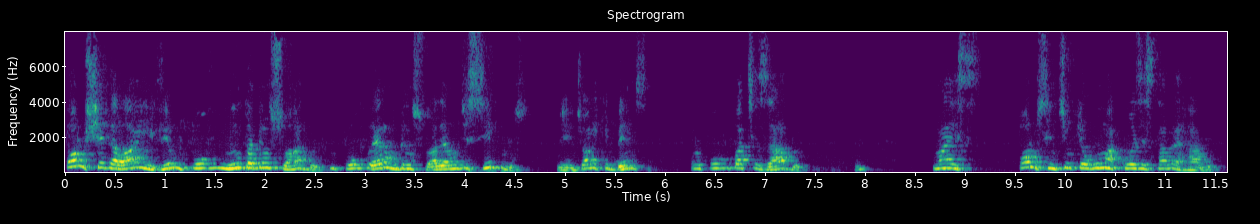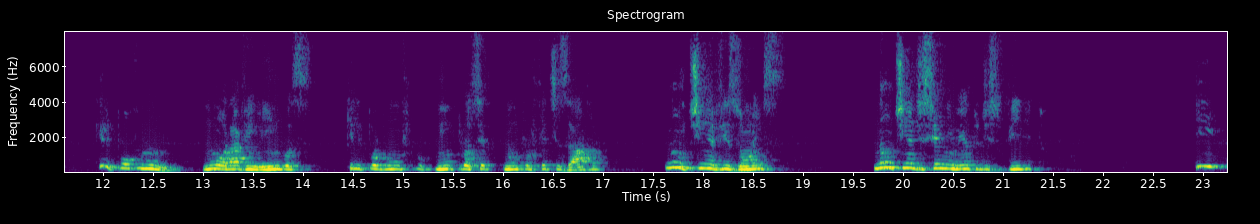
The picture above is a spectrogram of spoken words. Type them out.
Paulo chega lá e vê um povo muito abençoado. O povo era abençoado, eram discípulos. Gente, olha que benção. Era um povo batizado. Né? Mas Paulo sentiu que alguma coisa estava errada. Aquele povo não, não orava em línguas, aquele povo não, não, não profetizava, não tinha visões, não tinha discernimento de espírito. E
